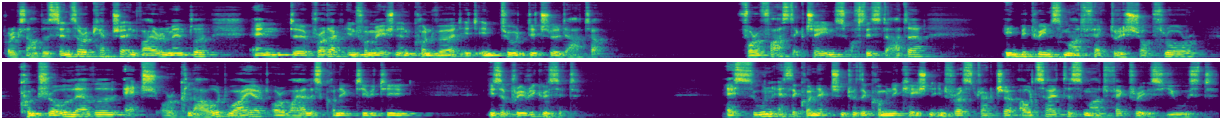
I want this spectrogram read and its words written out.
for example, sensor capture environmental and uh, product information and convert it into digital data. For a fast exchange of this data in between smart factory shop floor, control level, edge or cloud, wired or wireless connectivity is a prerequisite. As soon as the connection to the communication infrastructure outside the smart factory is used,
